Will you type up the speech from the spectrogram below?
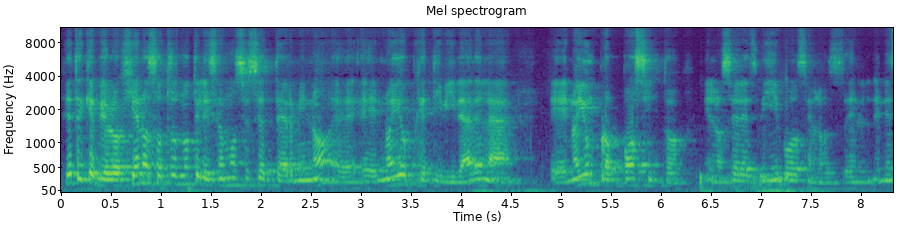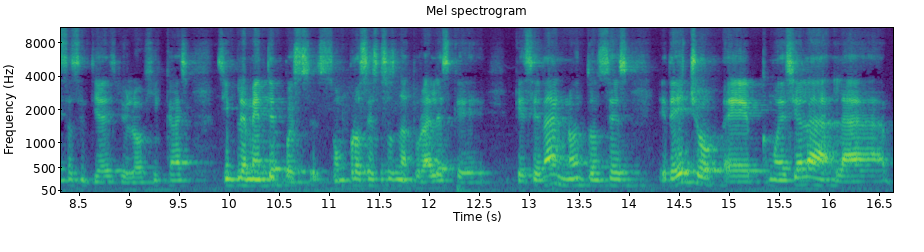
Fíjate que en biología nosotros no utilizamos ese término, eh, no hay objetividad en la eh, no hay un propósito en los seres vivos, en, los, en, esas entidades biológicas, simplemente pues son procesos naturales que, que se dan, ¿no? Entonces, de hecho, eh, como decía la, la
